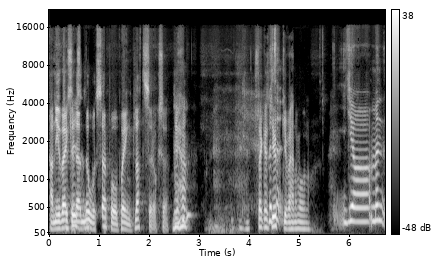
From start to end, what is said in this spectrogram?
Han är ju verkligen Precis. nosar på poängplatser också. Ja. Stackars Jocke, vad händer med honom? Ja, men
